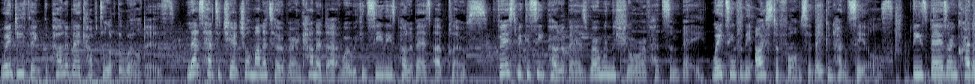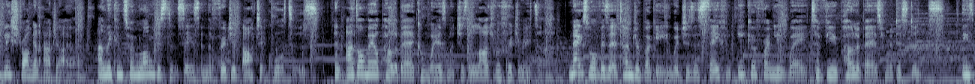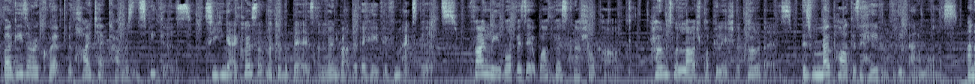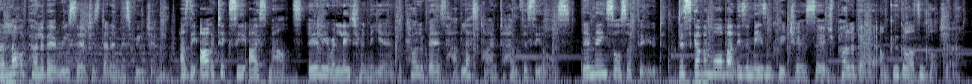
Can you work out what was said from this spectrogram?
Where do you think the polar bear capital of the world is? Let's head to Churchill, Manitoba in Canada, where we can see these polar bears up close. First, we can see polar bears roaming the shore of Hudson Bay, waiting for the ice to form so they can hunt seals. These bears are incredibly strong and agile, and they can swim long distances in the frigid Arctic waters. An adult male polar bear can weigh as much as a large refrigerator. Next, we'll visit a tundra buggy, which is a safe and eco friendly way to view polar bears from a distance. These buggies are equipped with high tech cameras and speakers, so you can get a close up look at the bears and learn about their behaviour from experts. Finally, we'll visit Wapusk National Park, home to a large population of polar bears. This remote park is a haven for these animals, and a lot of polar bear research is done in this region. As the Arctic sea ice melts earlier and later in the year, the polar bears have less time to hunt for seals, their main source of food. Discover more about these amazing creatures, search polar bear on Google Arts and Culture.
